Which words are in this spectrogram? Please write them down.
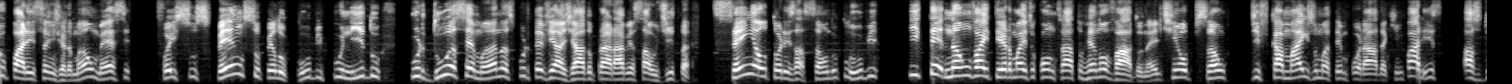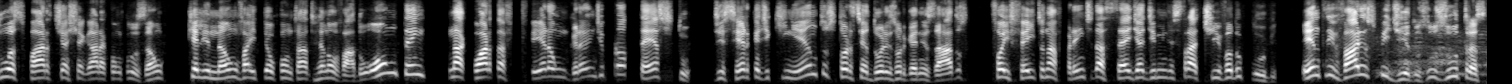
o Paris Saint-Germain. O Messi foi suspenso pelo clube, punido por duas semanas por ter viajado para a Arábia Saudita sem autorização do clube e te- não vai ter mais o contrato renovado. Né? Ele tinha a opção de ficar mais uma temporada aqui em Paris. As duas partes já chegaram à conclusão que ele não vai ter o contrato renovado. Ontem, na quarta-feira, um grande protesto de cerca de 500 torcedores organizados foi feito na frente da sede administrativa do clube. Entre vários pedidos, os Ultras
